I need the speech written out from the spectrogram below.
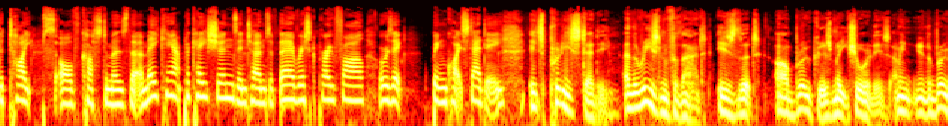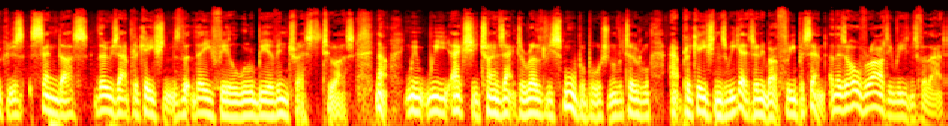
the types of customers that are making applications in terms of their risk profile, or is it been quite steady? It's pretty steady. And the reason for that is that our brokers make sure it is. I mean, you know, the brokers send us those applications that they feel will be of interest to us. Now, we, we actually transact a relatively small proportion of the total applications we get. It's only about 3%. And there's a whole variety of reasons for that.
